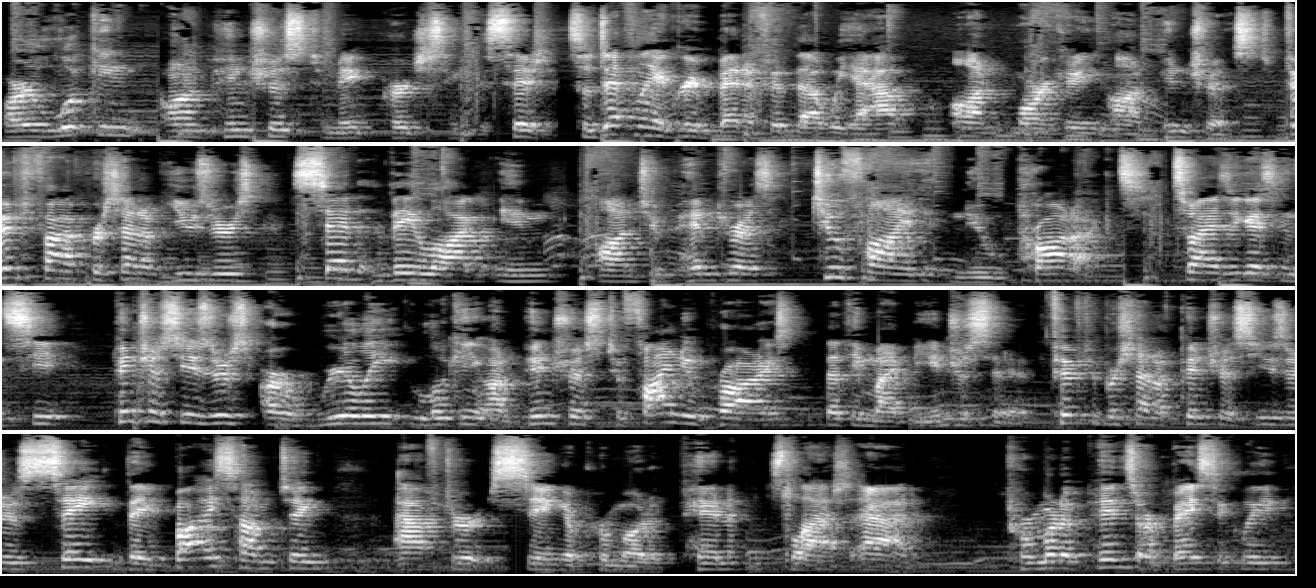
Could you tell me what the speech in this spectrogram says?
are looking on Pinterest to make purchasing decisions. So definitely a great benefit that we have on marketing on Pinterest. 55% of users said they log in onto Pinterest to find new products. So as you guys can see, Pinterest users are really looking on Pinterest to find new products that they might be interested in. 50% of Pinterest users say they buy something after seeing a promoted pin slash ad. Promoted pins are basically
